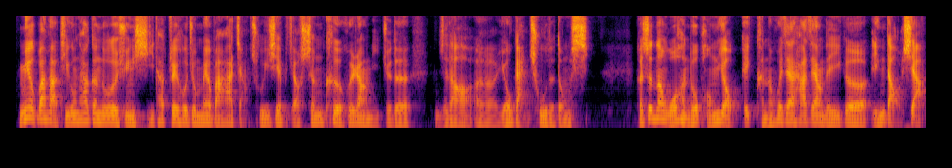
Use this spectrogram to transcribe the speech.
没有办法提供他更多的讯息，他最后就没有办法讲出一些比较深刻，会让你觉得你知道呃有感触的东西。可是呢，我很多朋友诶可能会在他这样的一个引导下。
